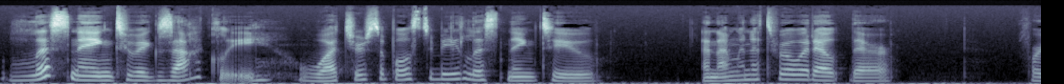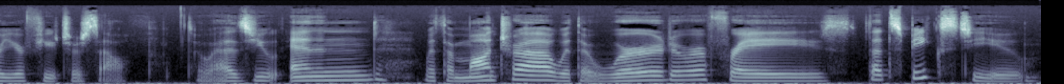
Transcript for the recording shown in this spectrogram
listening to exactly what you're supposed to be listening to. And I'm going to throw it out there for your future self. So, as you end with a mantra, with a word or a phrase that speaks to you,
